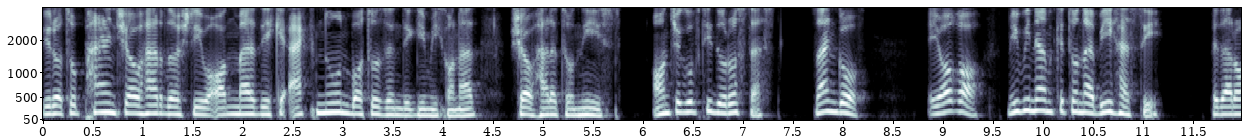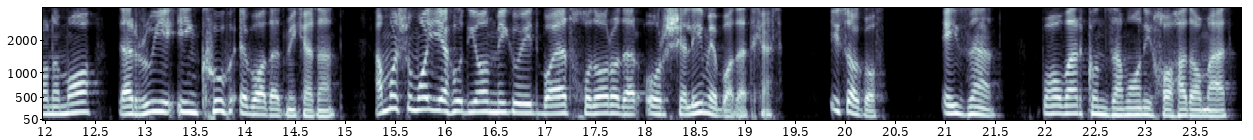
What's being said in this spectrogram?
زیرا تو پنج شوهر داشتی و آن مردی که اکنون با تو زندگی می کند شوهر تو نیست آنچه گفتی درست است زن گفت ای آقا می‌بینم که تو نبی هستی. پدران ما در روی این کوه عبادت می‌کردند اما شما یهودیان می‌گویید باید خدا را در اورشلیم عبادت کرد. عیسی گفت ای زن باور کن زمانی خواهد آمد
